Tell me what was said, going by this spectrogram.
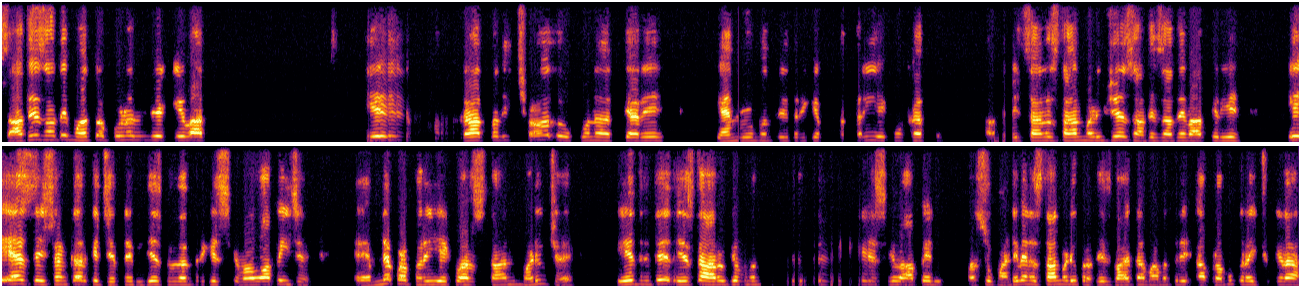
સાથે સાથે મહત્વપૂર્ણ વિવેક એ વાત કે ગુજરાતમાંથી છ લોકોને અત્યારે કેન્દ્રીય મંત્રી તરીકે ફરી એક વખત અમિત શાહનું સ્થાન મળ્યું છે. સાથે સાથે વાત કરીએ કે એસ જયશંકર કે જેમને વિદેશ પ્રધાન તરીકે સેવાઓ આપી છે, એમને પણ ફરી એકવાર સ્થાન મળ્યું છે. એ જ રીતે દેશના આરોગ્ય મંત્રી સેવા આપેલી મનસુખ માંડવીયાને સ્થાન મળ્યું. પ્રદેશ ભાજપના મહામંત્રી પ્રમુખ રહી ચૂકેલા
